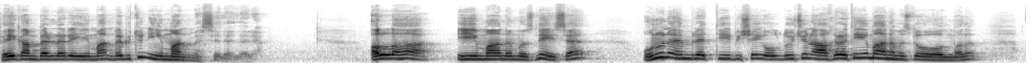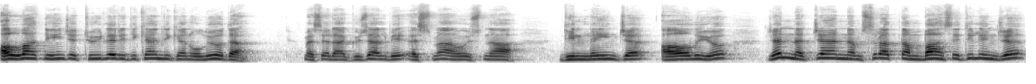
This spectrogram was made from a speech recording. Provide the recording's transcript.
peygamberlere iman ve bütün iman meseleleri. Allah'a imanımız neyse, onun emrettiği bir şey olduğu için ahirete imanımız da o olmalı. Allah deyince tüyleri diken diken oluyor da, mesela güzel bir Esma-ı Hüsna dinleyince ağlıyor, cennet, cehennem, sırattan bahsedilince,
